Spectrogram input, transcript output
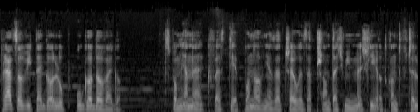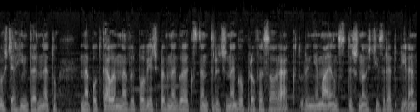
pracowitego lub ugodowego. Wspomniane kwestie ponownie zaczęły zaprzątać mi myśli, odkąd w czeluściach internetu napotkałem na wypowiedź pewnego ekscentrycznego profesora, który nie mając styczności z Red Pillem,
